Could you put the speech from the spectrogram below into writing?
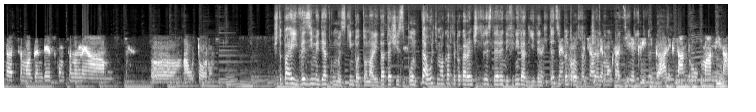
stați să mă gândesc cum se numea uh, autorul. Și după aia îi vezi imediat cum îți schimbă tonalitatea și spun Da, ultima carte pe care am citit este Redefinirea identității pentru, pentru o social-democrație critică, Alexandru Mamina.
